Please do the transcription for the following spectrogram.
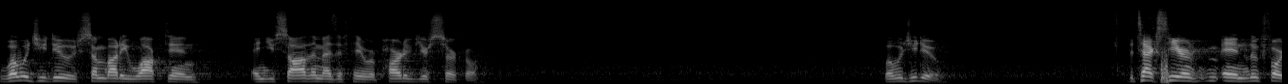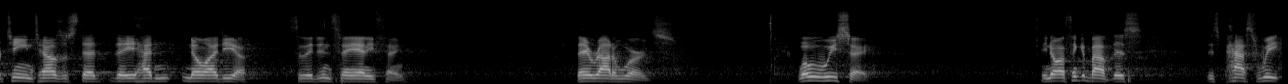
What would you do if somebody walked in and you saw them as if they were part of your circle? What would you do? The text here in Luke 14 tells us that they had no idea, so they didn't say anything. They were out of words. What would we say? You know, I think about this this past week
